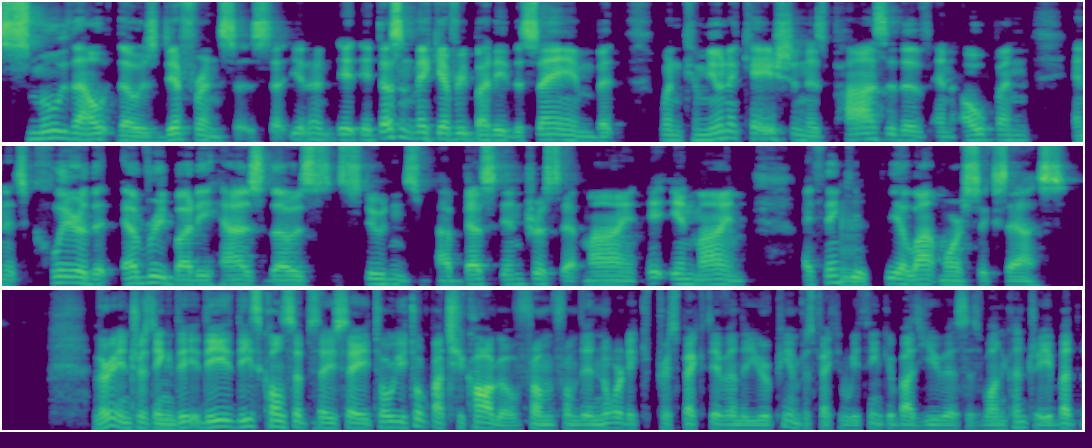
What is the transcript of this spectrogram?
smooth out those differences. You know, it, it, doesn't make everybody the same, but when communication is positive and open and it's clear that everybody has those students' uh, best interests at mind, in mind, I think mm-hmm. you see a lot more success. Very interesting. The, the, these concepts that you say, talk, you talk about Chicago from from the Nordic perspective and the European perspective. We think about U.S. as one country, but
